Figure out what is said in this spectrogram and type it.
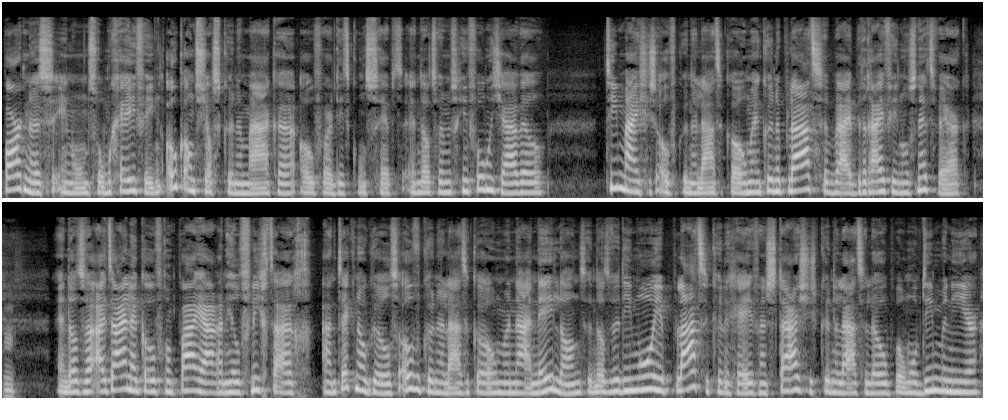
partners in onze omgeving ook enthousiast kunnen maken over dit concept. En dat we misschien volgend jaar wel tien meisjes over kunnen laten komen en kunnen plaatsen bij bedrijven in ons netwerk. En dat we uiteindelijk over een paar jaar een heel vliegtuig aan Technogirls over kunnen laten komen naar Nederland. En dat we die mooie plaatsen kunnen geven en stages kunnen laten lopen om op die manier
